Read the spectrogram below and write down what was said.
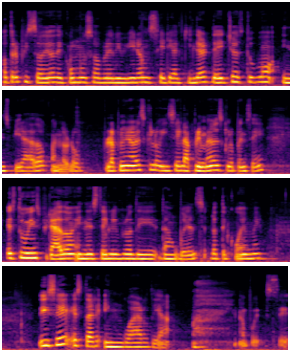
otro episodio de cómo sobrevivir a un serial killer. De hecho, estuvo inspirado cuando lo la primera vez que lo hice, la primera vez que lo pensé, estuvo inspirado en este libro de Dan Wells, Lo TQM. Dice estar en guardia. Ay, no puede ser.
